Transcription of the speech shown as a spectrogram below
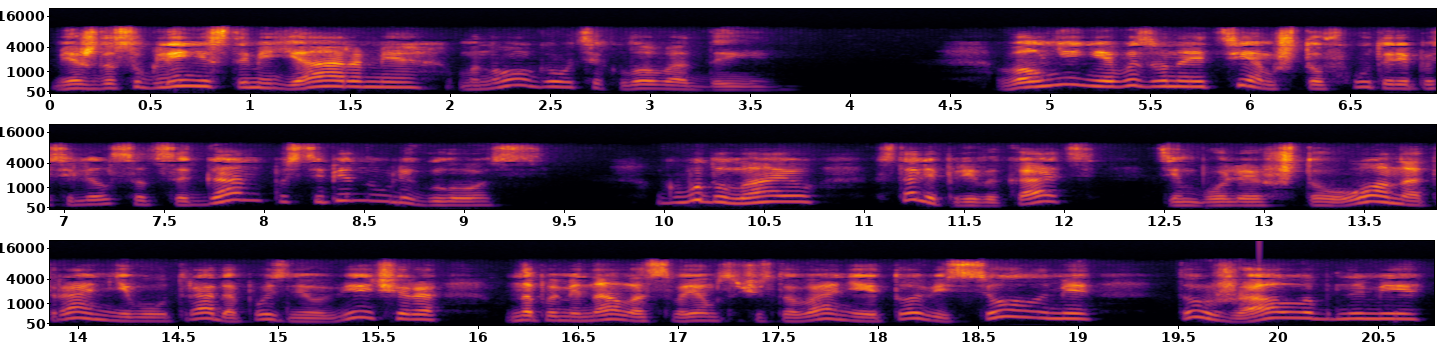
Между суглинистыми ярами много утекло воды. Волнение, вызванное тем, что в хуторе поселился цыган, постепенно улеглось. К Будулаю стали привыкать, тем более что он от раннего утра до позднего вечера напоминал о своем существовании то веселыми, то жалобными,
